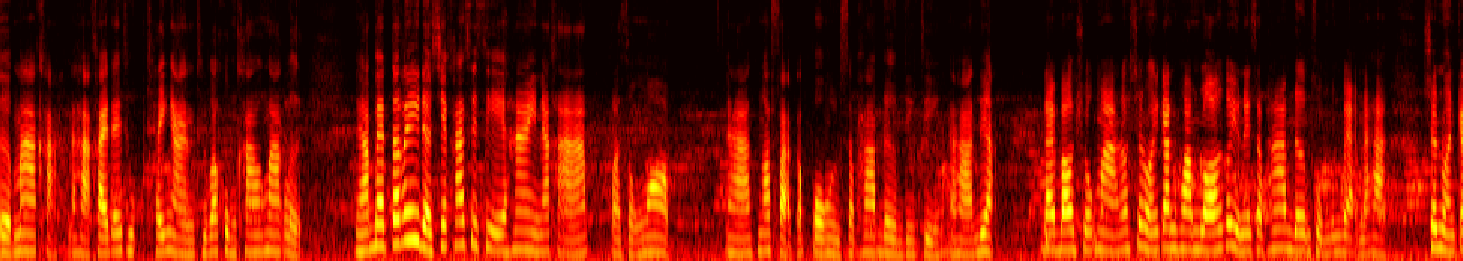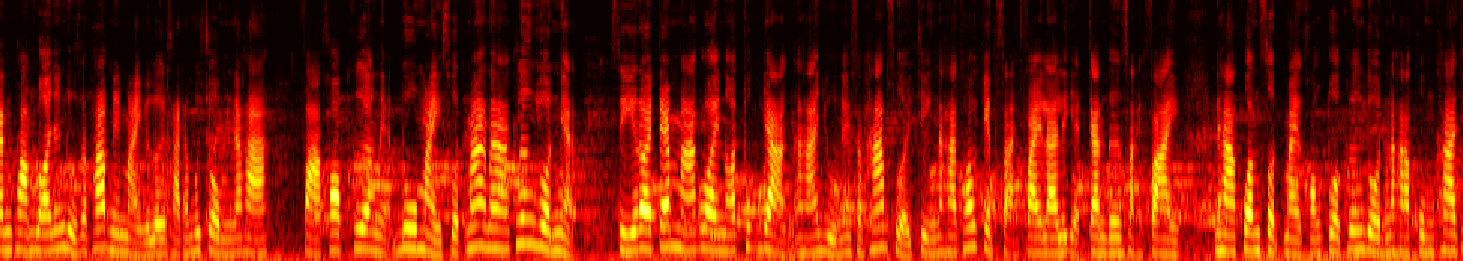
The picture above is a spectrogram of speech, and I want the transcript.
ดิมมากค่ะนะคะ ใครได้ทุกใช้งานถือว่าคุ้มค่ามากๆเลยนะคะแบตเตอรี่เดี๋ยวเช็คค่า CCA ให้นะคะก่อนส่งมอบนะคะนอตฝากระโปรงอยู่สภาพเดิมจริง ๆ นะคะเนี่ย ได้เบาชคมาแล้วฉนวนกันความร้อนก็อยู่ในสภาพเดิมสมบูรณ์แบบนะคะฉนวนกันความร้อนยังอยู่สภาพใหม่ๆอยู่เลยค่ะท่านผู้ชมนะคะ ฝาครอบเครื่องเนี่ยดูใหม่สดมากนะคะ เครื่องยนต์เนี่ยสีรอยแต้มมาร์กรอยน็อตทุกอย่างนะคะ อยู่ในสภาพสวยจริงนะคะท่อเก็บสายไฟรายละเอียดการเดินสายไฟนะคะ ความสดใหม่ของตัวเครื่องยนต์นะคะ คุ้มค่าจ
